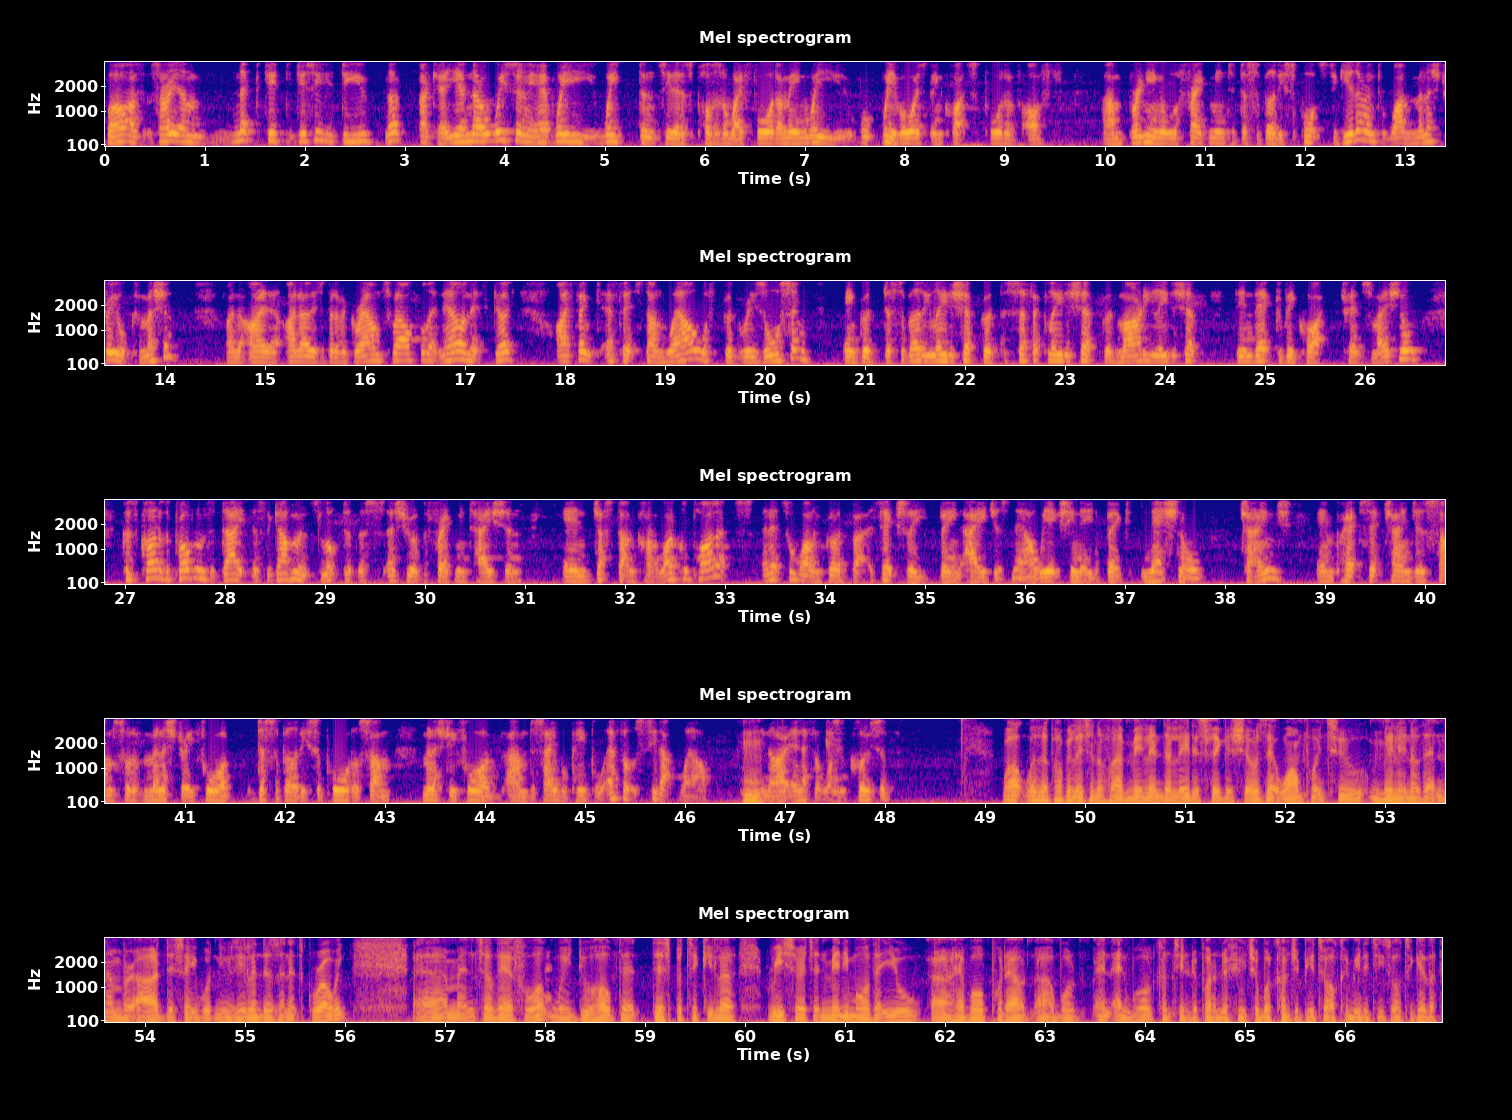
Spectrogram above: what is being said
Well, sorry, um, Nick, Jesse, do you? No, okay, yeah, no, we certainly have. We we didn't see that as a positive way forward. I mean, we we've always been quite supportive of um, bringing all the fragmented disability supports together into one ministry or commission. And I, I know there's a bit of a groundswell for that now, and that's good. I think if that's done well with good resourcing and good disability leadership, good Pacific leadership, good Māori leadership, then that could be quite transformational. Because kind of the problem to date is the government's looked at this issue of the fragmentation and just done kind of local pilots, and that's all well and good, but it's actually been ages now. We actually need a big national change and perhaps that changes some sort of ministry for disability support or some ministry for um, disabled people if it was set up well, mm. you know, and if it was inclusive. Well, with a population of 5 million, the latest figure shows that 1.2 million of that number are disabled New Zealanders, and it's growing. Um, and so, therefore, we do hope that this particular research and many more that you uh, have all put out uh, will and, and will continue to put in the future will contribute to our communities altogether.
